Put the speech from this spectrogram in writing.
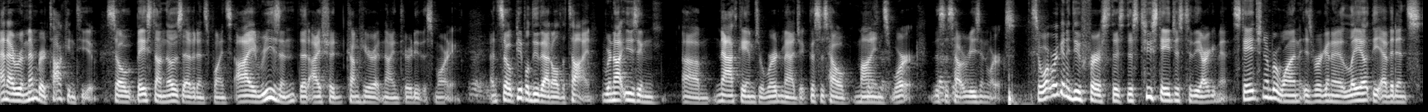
and I remember talking to you. So based on those evidence points, I reasoned that I should come here at 9:30 this morning. Right. And so people do that all the time. We're not using um, math games or word magic. This is how minds right. work. This That's is how reason works. So what we're going to do first, there's there's two stages to the argument. Stage number one is we're going to lay out the evidence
